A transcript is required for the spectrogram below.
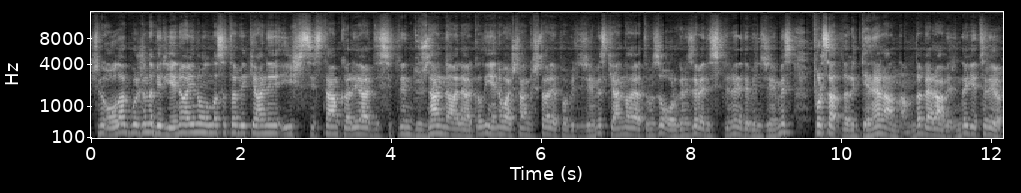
Şimdi Oğlak Burcu'nda bir yeni ayın olması tabii ki hani iş, sistem, kariyer, disiplin, düzenle alakalı yeni başlangıçlar yapabileceğimiz, kendi hayatımızı organize ve disipline edebileceğimiz fırsatları genel anlamda beraberinde getiriyor.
